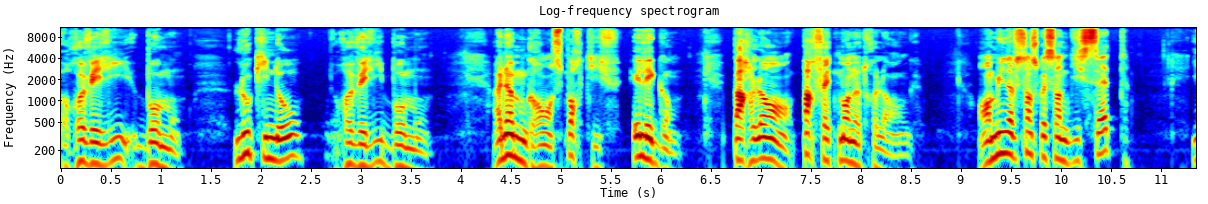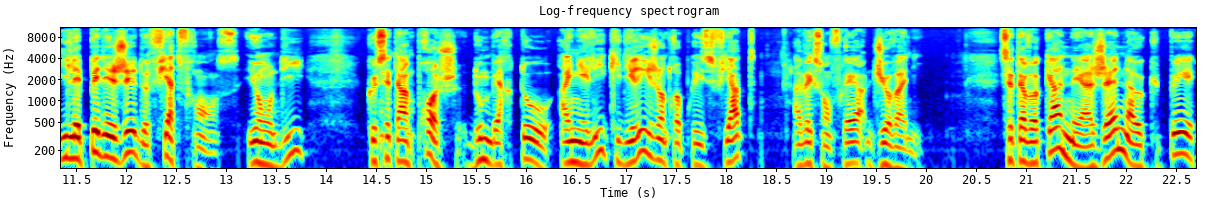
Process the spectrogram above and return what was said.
Revelli-Beaumont. Lucchino Revelli-Beaumont. Un homme grand, sportif, élégant, parlant parfaitement notre langue. En 1977, il est PDG de Fiat France et on dit que c'est un proche d'Umberto Agnelli qui dirige l'entreprise Fiat avec son frère Giovanni. Cet avocat, né à Gênes, a occupé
